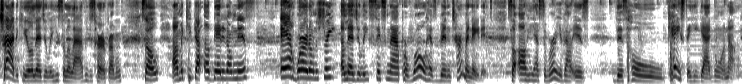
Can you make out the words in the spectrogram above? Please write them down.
Tried to kill, allegedly. He's still alive. We just heard from him. So I'm gonna keep y'all updated on this. And word on the street, allegedly, 6 9 parole has been terminated. So all he has to worry about is this whole case that he got going on.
